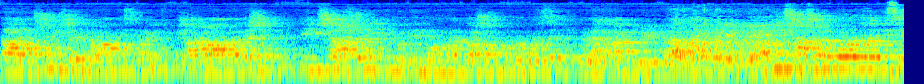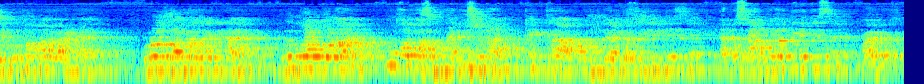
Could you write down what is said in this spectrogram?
তার অংশ হিসেবে জামাত ইসলামী সারা বাংলাদেশে তিনশো আসনে ইতিমধ্যে মনোনয়ন দেওয়া সম্পূর্ণ করেছে বলে আলহামদুলিল্লাহ। তিনশো আসনে মনোনয়ন দিয়েছে প্রথম বাবার নাই কোনো জনজাতি নাই কোনো দ্বন্দ্ব নাই কোথাও পাশে নাই কিছু নাই। ঠিকঠাক আপনার যদি একটা চিঠি দিয়েছে একটা সার্কুলার দিয়ে দিয়েছে হয়ে গেছে।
